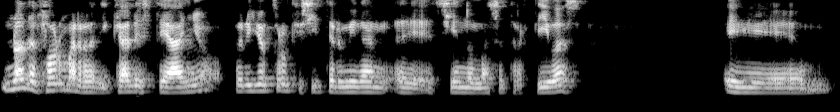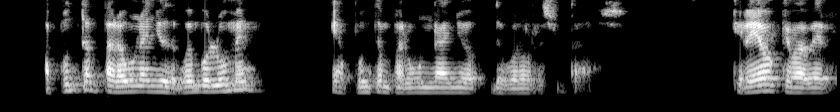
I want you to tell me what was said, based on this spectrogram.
No de forma radical este año, pero yo creo que sí terminan eh, siendo más atractivas. Eh, apuntan para un año de buen volumen y apuntan para un año de buenos resultados. Creo que va a haber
